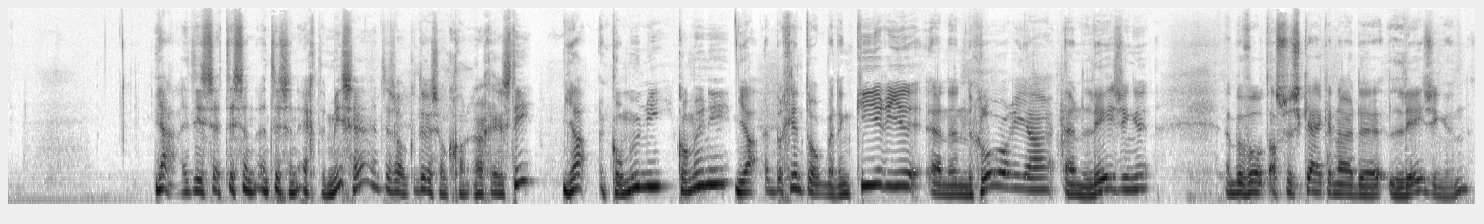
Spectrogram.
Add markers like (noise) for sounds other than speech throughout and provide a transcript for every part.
Ja, het is, het is, een, het is een echte mis. Hè? Het is ook, er is ook gewoon Eucharistie, Ja, een communie. communie. Ja, het begint ook met een Kyrie en een Gloria en lezingen. En bijvoorbeeld als we eens kijken naar de lezingen.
